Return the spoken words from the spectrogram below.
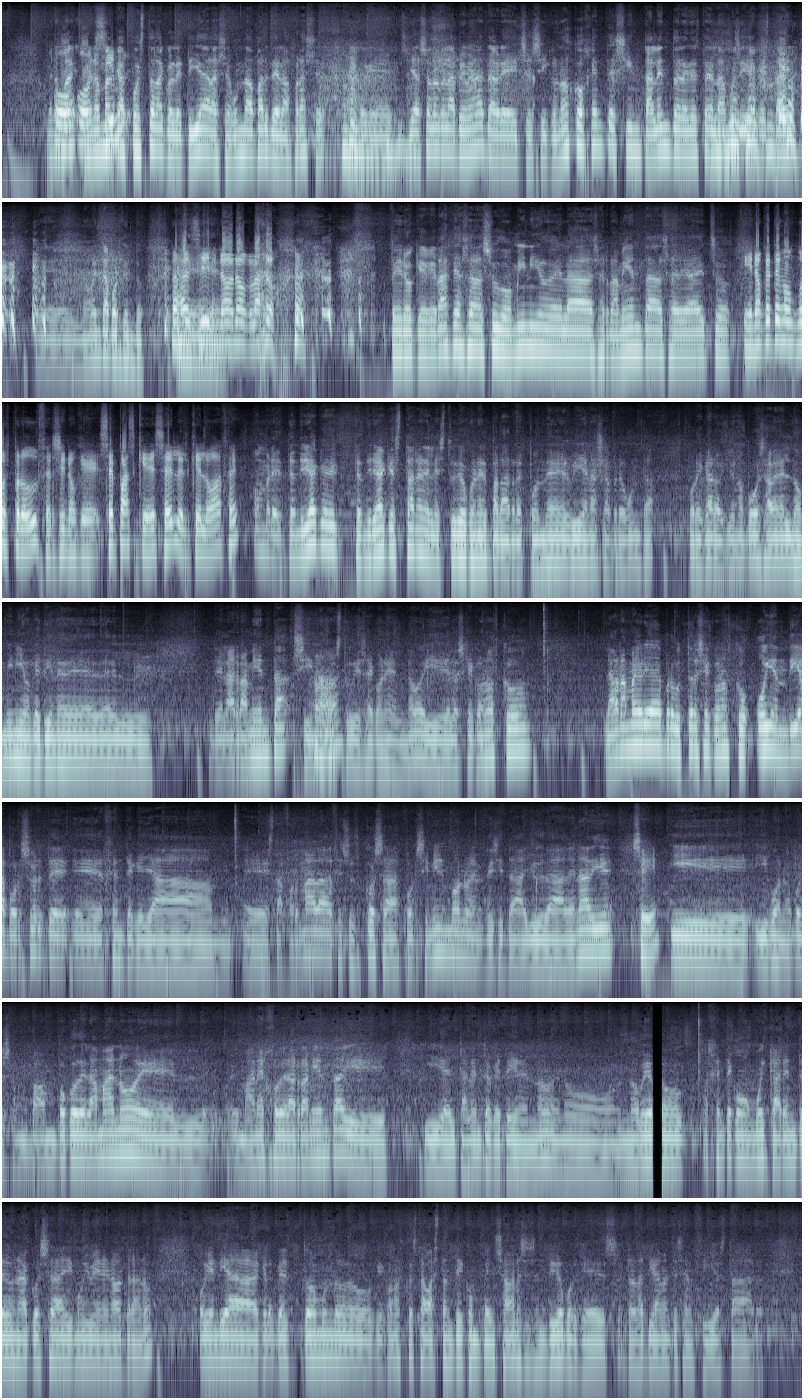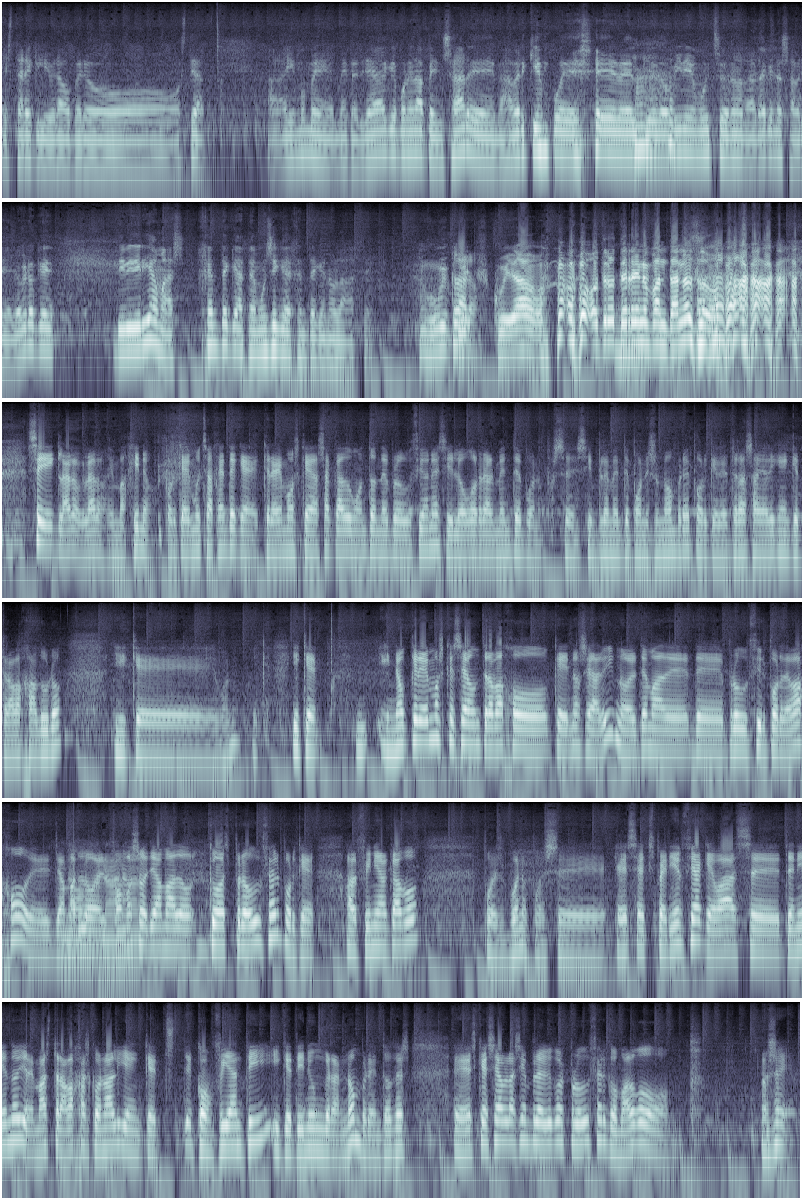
Menos, O- mal, o menos mal que siempre- has puesto la coletilla de la segunda parte de la frase, porque ya solo con la primera te habría dicho, si conozco gente sin talento en este de la música que está ahí, el 90%. Ah, sí, Eh, no, no, claro. Pero que gracias a su dominio de las herramientas haya hecho... Y no que tenga un producer, sino que sepas que es él el que lo hace. Hombre, tendría que, tendría que estar en el estudio con él para responder bien a esa pregunta, porque claro, yo no puedo saber el dominio que tiene de, de la herramienta si no Ajá. estuviese con él, ¿no? Y de los que conozco, la gran mayoría de productores que conozco hoy en día, por suerte, eh, gente que ya eh, está formada, hace sus cosas por sí mismo, no necesita ayuda de nadie. Sí. Y, y bueno, pues va un poco de la mano el, el manejo de la herramienta y, y el talento que tienen, ¿no? No, no veo a gente como muy carente de una cosa y muy bien en otra, ¿no? Hoy en día creo que todo el mundo que conozco está bastante compensado en ese sentido porque es relativamente sencillo estar, estar equilibrado, pero hostia. Ahora mismo me, me tendría que poner a pensar en a ver quién puede ser el que domine mucho, no, la verdad que no sabría. Yo creo que dividiría más gente que hace música y gente que no la hace. Uy, cu- Claro. cuidado, otro terreno pantanoso. Sí, claro, claro, imagino. Porque hay mucha gente que creemos que ha sacado un montón de producciones y luego realmente, bueno, pues eh, simplemente pone su nombre porque detrás hay alguien que trabaja duro y que, bueno, y que, y no creemos que sea un trabajo que no sea digno, el tema de, de producir por debajo, de llamarlo No, el famoso no. llamado ghost producer, porque al fin y al cabo pues bueno, pues eh, es experiencia que vas eh, teniendo y además trabajas con alguien que confía en ti y que tiene un gran nombre. Entonces, eh, es que se habla siempre del Ghost Producer como algo, no sé,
